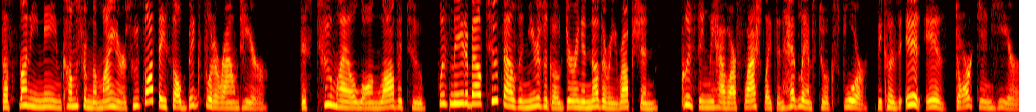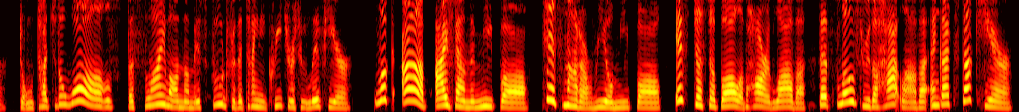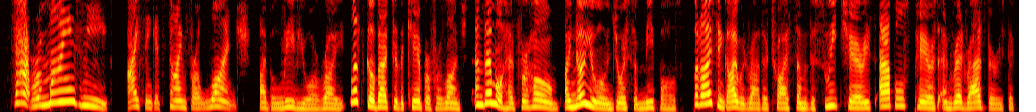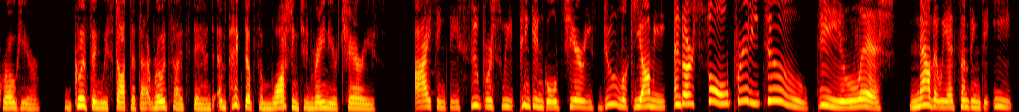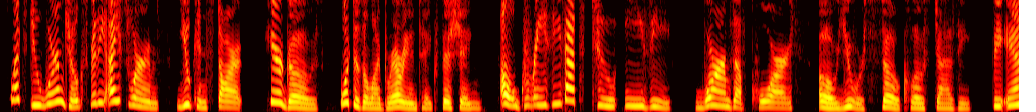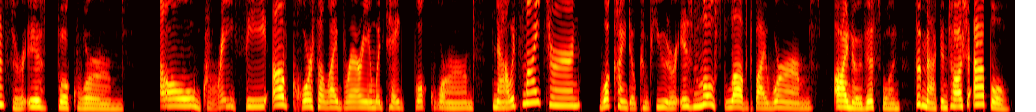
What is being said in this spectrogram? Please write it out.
The funny name comes from the miners who thought they saw Bigfoot around here. This two mile long lava tube was made about 2,000 years ago during another eruption. Good thing we have our flashlights and headlamps to explore because it is dark in here. Don't touch the walls. The slime on them is food for the tiny creatures who live here. Look up! I found the meatball. It's not a real meatball. It's just a ball of hard lava that flowed through the hot lava and got stuck here. That reminds me. I think it's time for lunch. I believe you are right. Let's go back to the camper for lunch, and then we'll head for home. I know you will enjoy some meatballs, but I think I would rather try some of the sweet cherries, apples, pears, and red raspberries that grow here. Good thing we stopped at that roadside stand and picked up some Washington Rainier cherries. I think these super sweet pink and gold cherries do look yummy and are so pretty too. Delish. Now that we had something to eat, let's do worm jokes for the ice worms. You can start. Here goes. What does a librarian take fishing? Oh, Gracie, that's too easy. Worms, of course. Oh, you were so close, Jazzy. The answer is bookworms. Oh, Gracie, of course a librarian would take bookworms. Now it's my turn. What kind of computer is most loved by worms? I know this one the Macintosh Apple.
